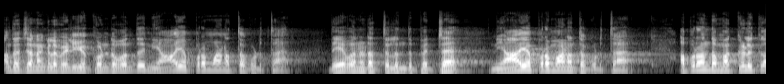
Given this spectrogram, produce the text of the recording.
அந்த ஜனங்களை வெளியே கொண்டு வந்து நியாயப்பிரமாணத்தை கொடுத்தார். தேவனிடத்திலிருந்து பெற்ற நியாயப்பிரமாணத்தை கொடுத்தார். அப்புறம் அந்த மக்களுக்கு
